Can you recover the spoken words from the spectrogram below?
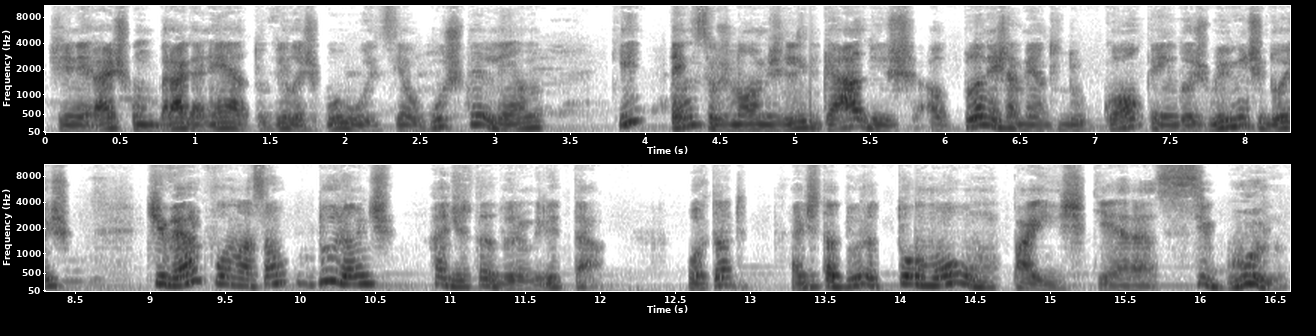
Generais como Braga Neto, Vilas Boas e Augusto Heleno, que têm seus nomes ligados ao planejamento do golpe em 2022, tiveram formação durante a ditadura militar. Portanto, a ditadura tomou um país que era seguro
